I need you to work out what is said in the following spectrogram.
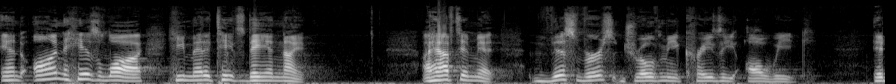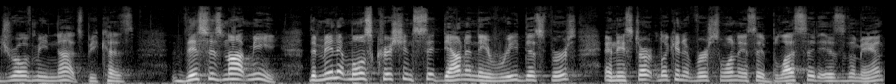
and on his law he meditates day and night. I have to admit, this verse drove me crazy all week. It drove me nuts because this is not me. The minute most Christians sit down and they read this verse and they start looking at verse 1 and they say, Blessed is the man,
